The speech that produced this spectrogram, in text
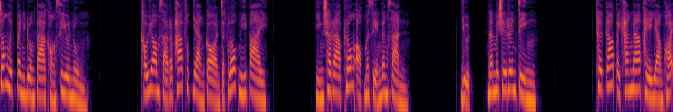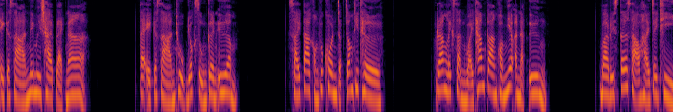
จ้องลึกไปในดวงตาของซีโอหนุ่ม เขายอมสารภาพทุกอย่างก่อนจากโลกนี้ไป หญิงชาราพร่งออกมาเสียงดังสั่น หยุด นั่นไม่ใช่เรื่องจริง เธอก้าวไปข้างหน้าพยายามคว้าเอกสารในมือชายแปลกหน้า แต่เอกสารถูกยกสูงเกินเอื้อม สายตาของทุกคนจับจ้องที่เธอ ร่างเล็กสั่นไหวท่ามกลางความเงียบอันหนักอึ้ง บาริสเตอร์สาวหายใจถี่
